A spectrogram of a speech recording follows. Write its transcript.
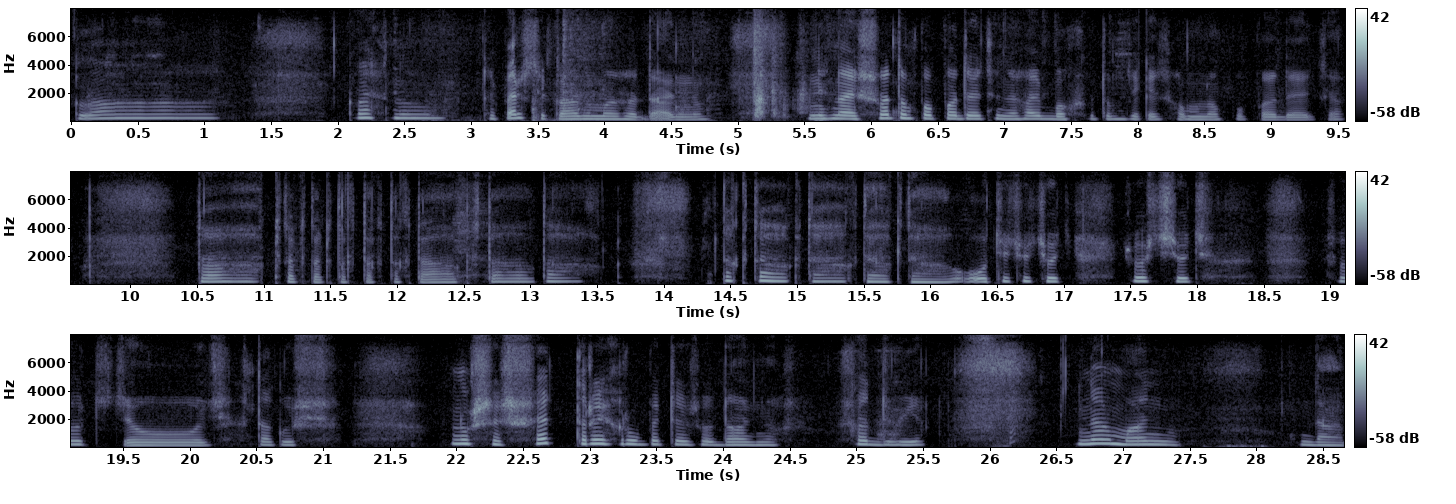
Клас. Класно. Тепер чекаємо завдання. Не знаю, що там попадеться, не хай Бог, що там якесь гамно попадеться. Так, так, так, так, так, так, так, так, так. Так, так, так, так, так. О, чуть-чуть, чуть-чуть. Чуть-чуть. Так уж. Ну, ще, ще три робити завдання. Ще дві. Нормально. Да.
